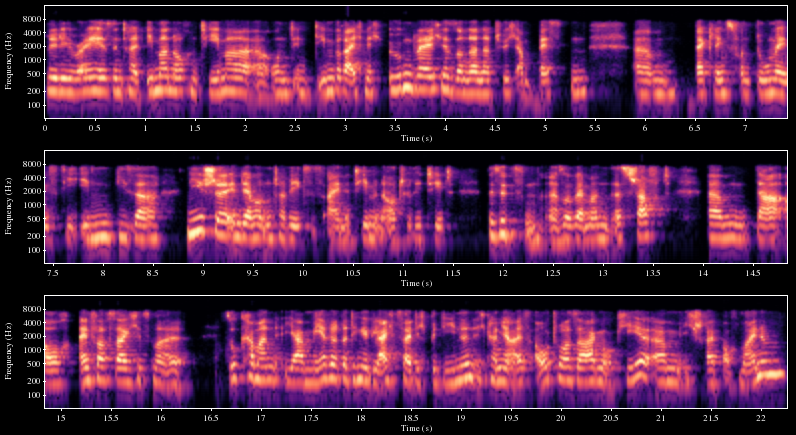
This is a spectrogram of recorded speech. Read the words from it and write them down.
Lily Ray sind halt immer noch ein Thema äh, und in dem Bereich nicht irgendwelche, sondern natürlich am besten ähm, Backlinks von Domains, die in dieser Nische, in der man unterwegs ist, eine Themenautorität besitzen. Also wenn man es schafft, ähm, da auch einfach, sage ich jetzt mal, so kann man ja mehrere Dinge gleichzeitig bedienen. Ich kann ja als Autor sagen, okay, ähm, ich schreibe auf meinem,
